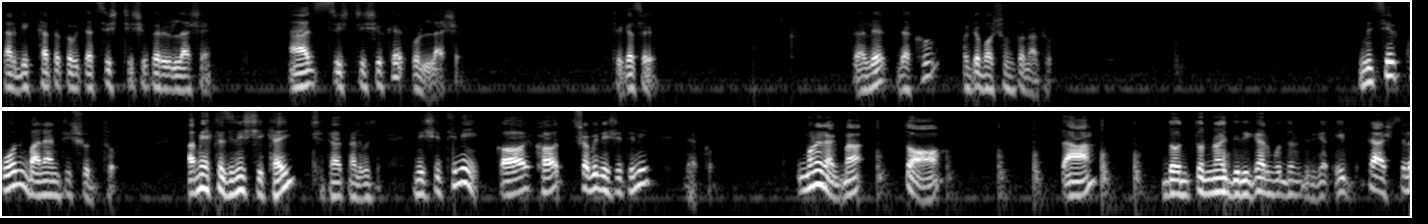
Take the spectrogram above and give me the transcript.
তার বিখ্যাত কবিতা সৃষ্টি সুখের উল্লাসে। আজ সৃষ্টি সুখের উল্লাসে। ঠিক আছে? তাহলে দেখো, ওইটা বসন্ত নাটক। নিচের কোন বানানটি শুদ্ধ? আমি একটা জিনিস শিখাই, সেটা তাহলে বুঝো। নিশিথিনী ক খ সবই নিশিথিনী, দেখো। মনে রাখবা, ত, তা দন্ত নয় দীর্ঘার মধ্যে দীর্ঘার, এইটা আসছিল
